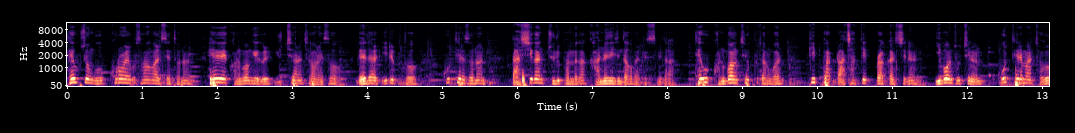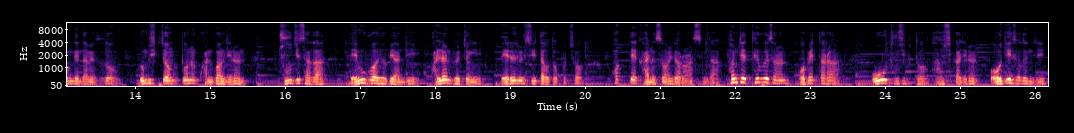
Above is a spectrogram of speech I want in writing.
태국 정부 코로나19 상황관리센터는 해외 관광객을 유치하는 차원에서 내달 1일부터 호텔에서는 낮 시간 주류 판매가 가능해진다고 밝혔습니다. 태국 관광체육부 장관 피파 라차킷 브라칸 씨는 이번 조치는 호텔에만 적용된다면서도 음식점 또는 관광지는 주지사가 내무부와 협의한 뒤 관련 결정이 내려질 수 있다고 덧붙여 확대 가능성을 열어놨습니다. 현재 태국에서는 법에 따라 오후 2시부터 5시까지는 어디에서든지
